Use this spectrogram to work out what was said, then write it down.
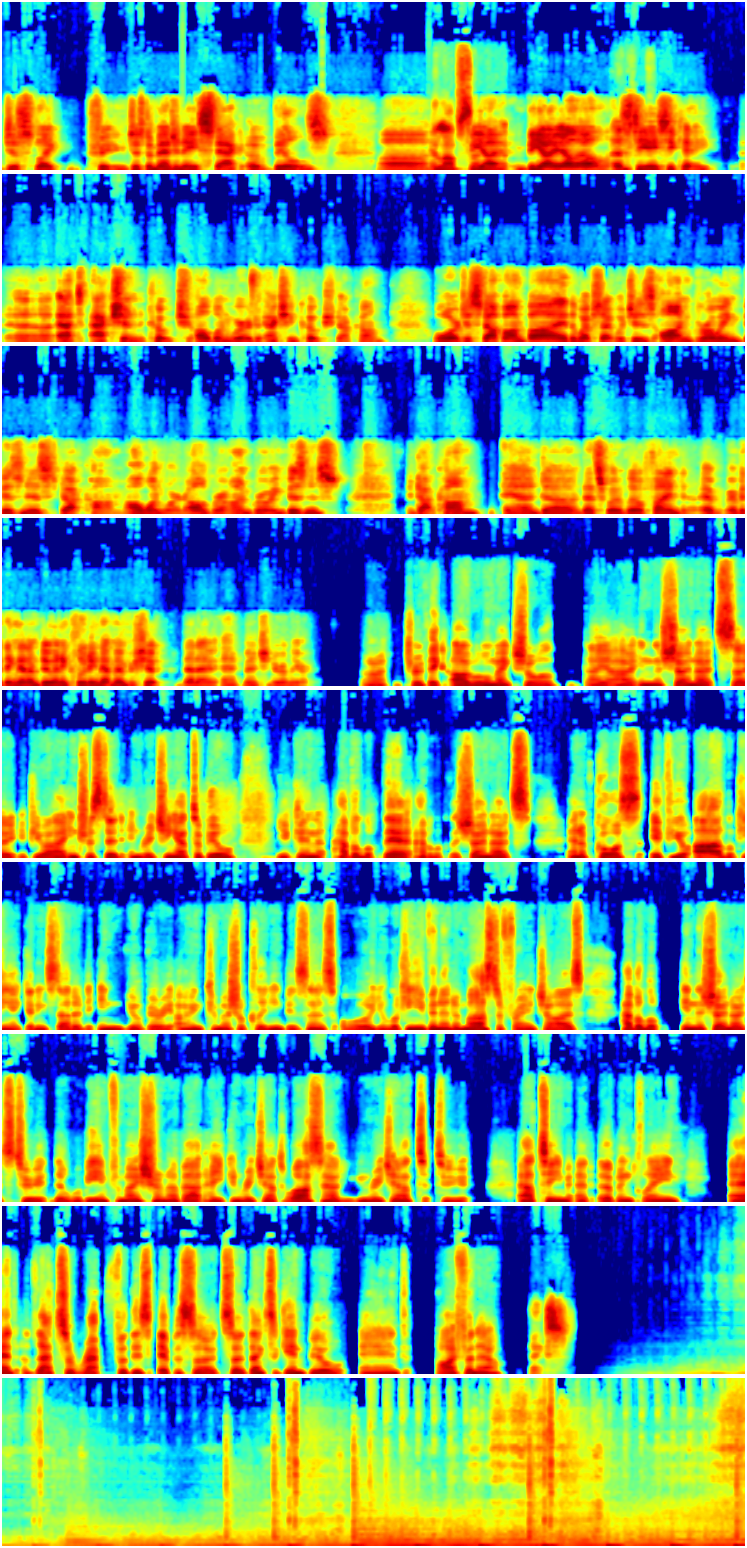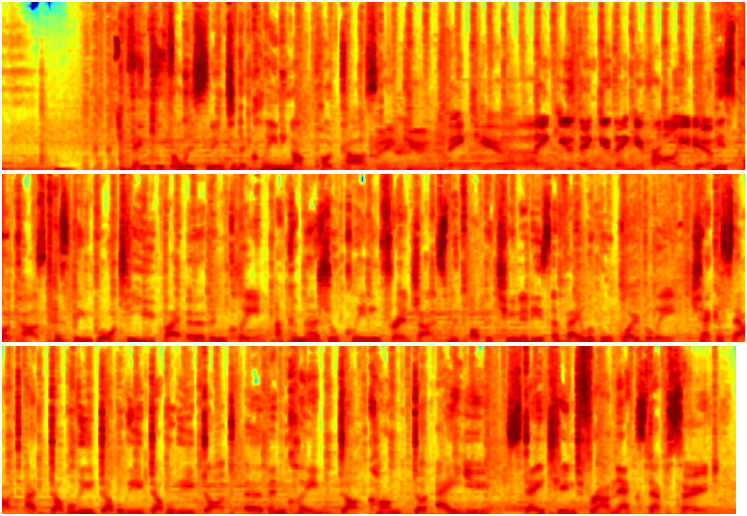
just like just imagine a stack of bills. Uh, you love B I B I L L S T A C K uh, at Action Coach, all one word, actioncoach.com. Or just stop on by the website, which is ongrowingbusiness.com, all one word, all grow, ongrowingbusiness.com. And uh, that's where they'll find everything that I'm doing, including that membership that I had mentioned earlier. All right, terrific. I will make sure they are in the show notes. So if you are interested in reaching out to Bill, you can have a look there, have a look at the show notes. And of course, if you are looking at getting started in your very own commercial cleaning business, or you're looking even at a master franchise, have a look in the show notes too. There will be information about how you can reach out to us, how you can reach out to, to our team at Urban Clean and that's a wrap for this episode. So thanks again, Bill, and bye for now. Thanks. For listening to the Cleaning Up Podcast. Thank you. Thank you. Thank you, thank you, thank you for all you do. This podcast has been brought to you by Urban Clean, a commercial cleaning franchise with opportunities available globally. Check us out at www.urbanclean.com.au. Stay tuned for our next episode.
